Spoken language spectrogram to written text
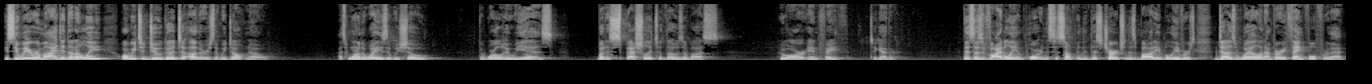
You see, we are reminded not only are we to do good to others that we don't know, that's one of the ways that we show the world who He is, but especially to those of us who are in faith together. This is vitally important. This is something that this church and this body of believers does well, and I'm very thankful for that.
